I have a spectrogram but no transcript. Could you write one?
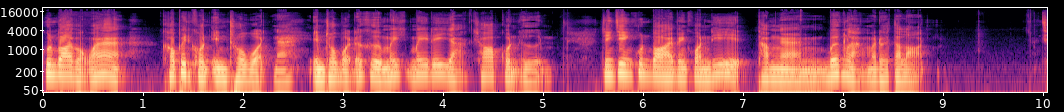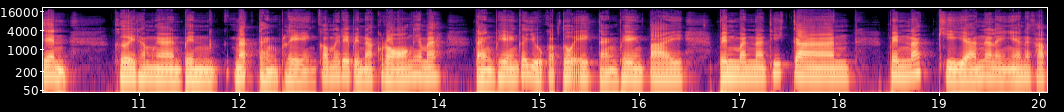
คุณบอยบอกว่า เขาเป็นคน introvert นะ introvert ก็คือไม่ไม่ได้อยากชอบคนอื่น จริง ๆ คุณบอยเป็นคนที่ทำงานเบื้องหลังมาโดยตลอด เช่น เคยทำงานเป็นนักแต่งเพลงก็ไม่ได้เป็นนักร้องใช่ไหมแต่งเพลงก็อยู่กับตัวเองแต่งเพลงไป เป็นบรรณาธิการ เป็นนักเขียนอะไรเงี้ยนะครับ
